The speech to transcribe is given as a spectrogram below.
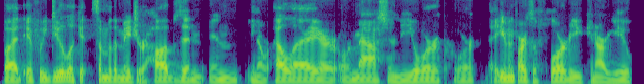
But if we do look at some of the major hubs in, in you know LA or, or Mass or New York or even parts of Florida, you can argue,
